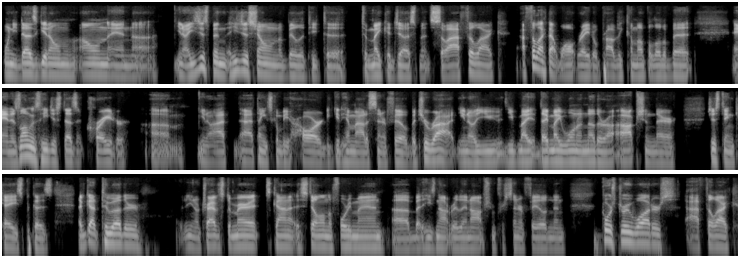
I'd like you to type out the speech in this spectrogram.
when he does get on on, and uh, you know, he's just been he's just shown an ability to to make adjustments. So I feel like I feel like that walk rate will probably come up a little bit, and as long as he just doesn't crater, um, you know, I I think it's going to be hard to get him out of center field. But you're right, you know, you you may they may want another option there just in case because they've got two other you know, Travis Demeritte's kind of is still on the 40 man, uh, but he's not really an option for center field. And then, of course, Drew Waters, I feel like,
